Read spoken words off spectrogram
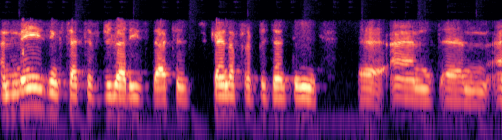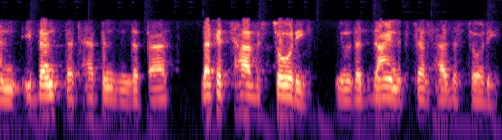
amazing set of jewelries that is kind of representing uh, and um, an event that happened in the past. Like it have a story. You know, the design itself has a story,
